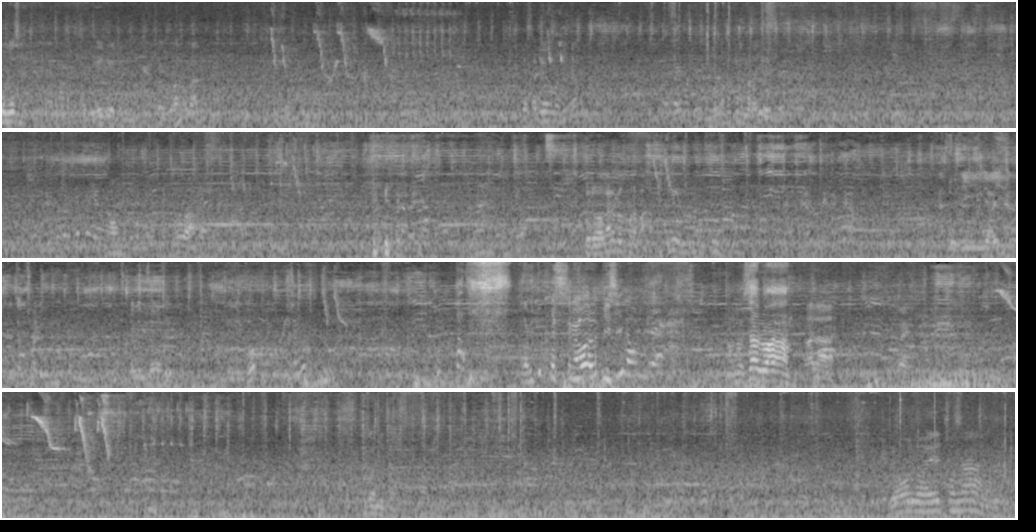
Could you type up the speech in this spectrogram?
japonesa. Ahí tiene todo. Creo que va a rodar. Ya salió, mamita. La máquina maravillosa. No, no, no va. Pero agárralo por abajo, tío, no así. Pues y ahí están salió uno con un televisor así. ¿La viste cómo se me va a la piscina, oye? No nos salva. ¡Hala! Bueno. ¿Qué pasó, Anita? Yo no he hecho nada.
